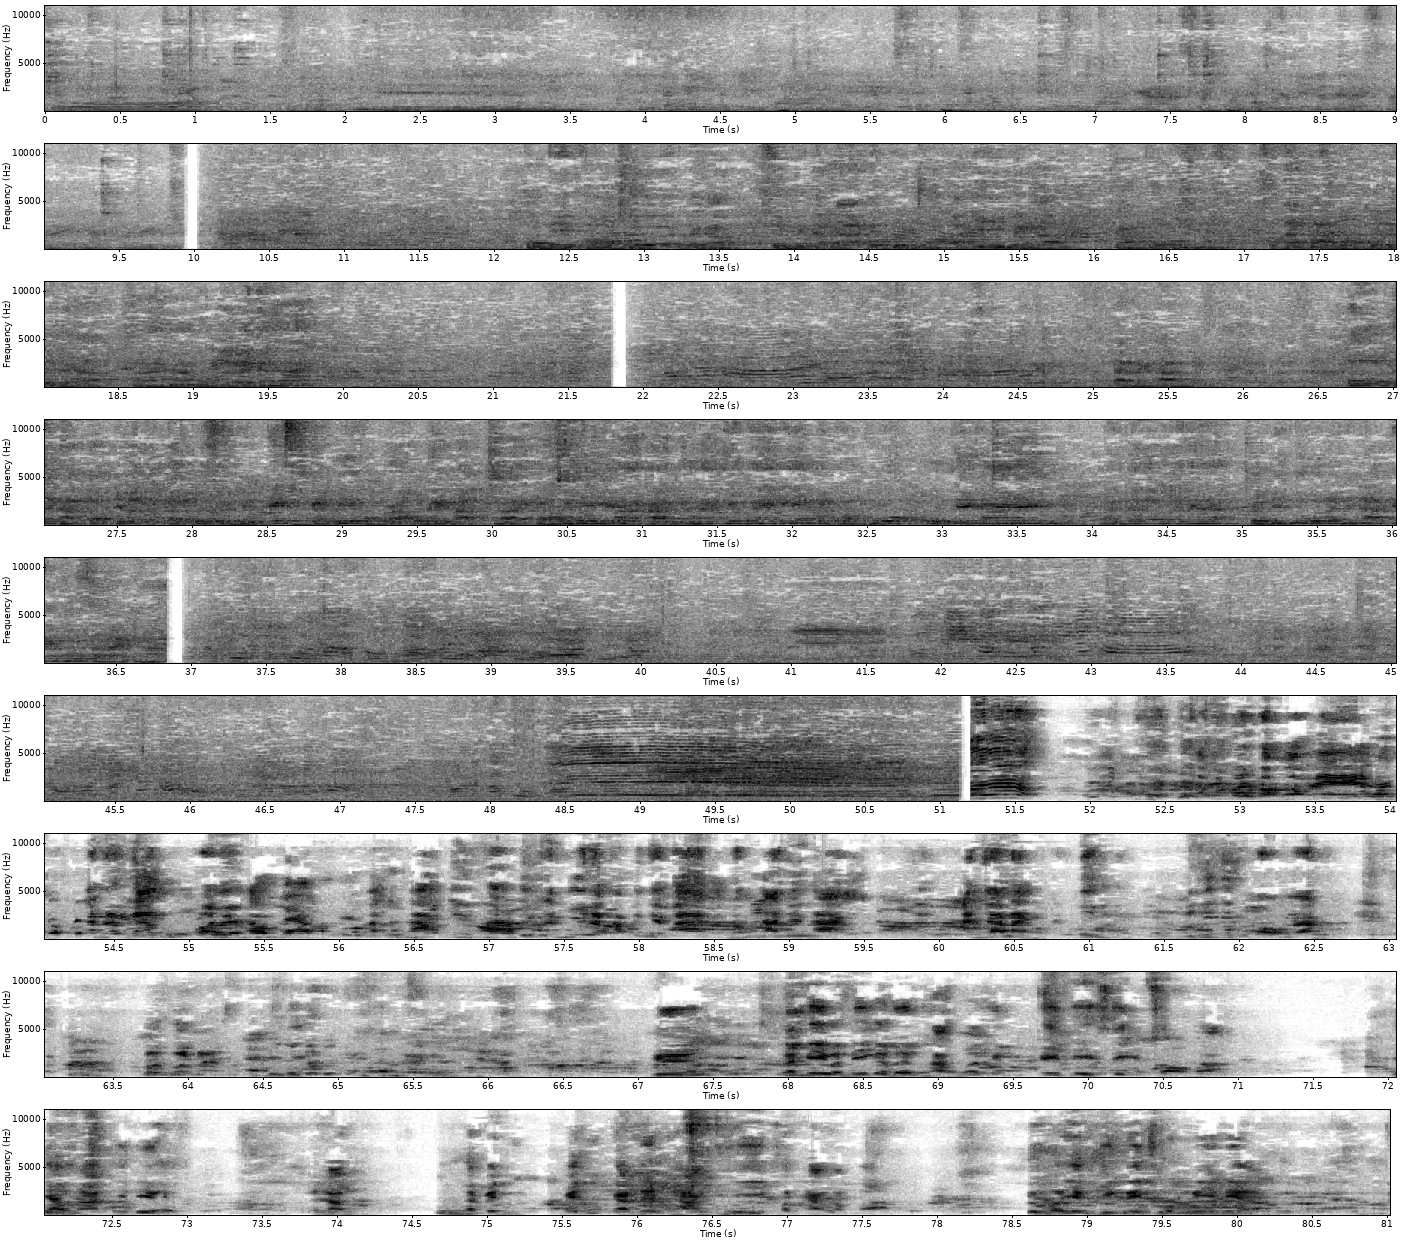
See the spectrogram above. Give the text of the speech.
ตอนนี้ขอเชิญนะครับศิลปินดาราในกลุ่มช่องอาอีนะครับครับผมสแตนบายรอได้เลยนะครับถ่ายมาหมดเลยนะฮะได้ไหมครับ รอบครัวอบอุ่นด้วยกันเหมือนเดิมเลยนะฮะเชิญพี่ตูนและธิดาแก้วบัวสายครับไม่บอกว่าแม่อันนั้นการก่อนเลยครับแล้วอันท้ายดีครับอันนี้แหละครับเป็นไงบ้างสำหรับการเดินทางอันยาวนานของทีม ปีที่สี่สองนะเริ่มก่อนนะคือแรมมี่วันนี้ก็เดินทางมาถึงปีที่สี่สองแล้วยาวนานทีเดียวนะครับ แต่เป็นเป็นการเดินทางที่ค่อนข้างลำบากคือเพราะอย่างยิ่งในช่วงนี้เนี่ย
